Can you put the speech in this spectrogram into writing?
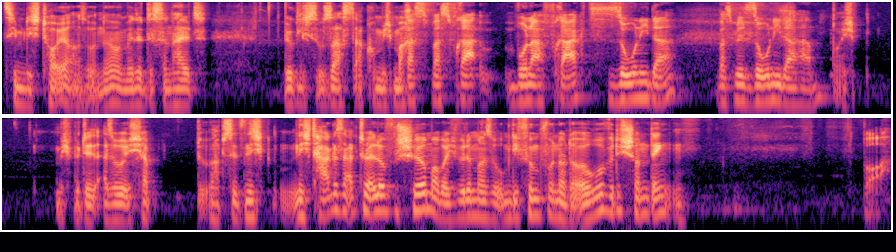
ziemlich teuer, so, ne? Und wenn du das dann halt wirklich so sagst, ah komm, ich mach. was, was fra wonach fragt Sony da? Was will Sony da haben? Boah, ich, ich würde, also ich habe hab's jetzt nicht, nicht tagesaktuell auf dem Schirm, aber ich würde mal so um die 500 Euro würde ich schon denken. Boah,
